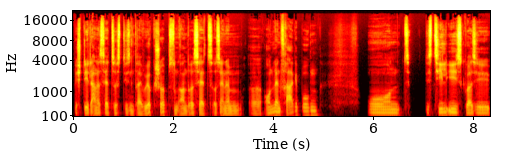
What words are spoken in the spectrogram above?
besteht einerseits aus diesen drei Workshops und andererseits aus einem äh, Online-Fragebogen. Und das Ziel ist quasi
